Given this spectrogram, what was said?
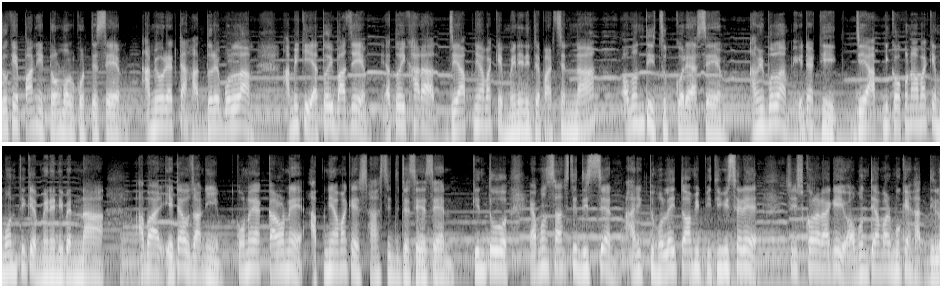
চোখে পানি টলমল করতেছে। আমি ওর একটা হাত ধরে বললাম, আমি কি এতই বাজে, এতই খারাপ যে আপনি আমাকে মেনে নিতে পারছেন না? অবন্তী চুপ করে আছে। আমি বললাম, এটা ঠিক যে আপনি কখনো আমাকে মন থেকে মেনে নেবেন না। আবার এটাও জানি, কোনো এক কারণে আপনি আমাকে শাস্তি দিতে চেয়েছেন। কিন্তু এমন শাস্তি দিচ্ছেন আর একটু হলেই তো আমি পৃথিবী ছেড়ে শেষ করার আগেই অবন্তী আমার মুখে হাত দিল।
